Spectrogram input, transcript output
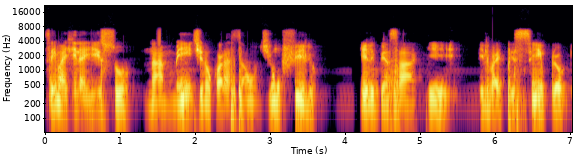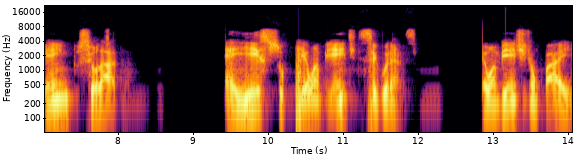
Você imagina isso na mente, no coração de um filho? E ele pensar que ele vai ter sempre alguém do seu lado. É isso que é o ambiente de segurança. É o ambiente de um pai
